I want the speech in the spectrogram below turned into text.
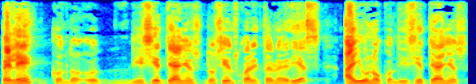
Pelé, con do- 17 años, 249 días, hay uno con 17 años,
